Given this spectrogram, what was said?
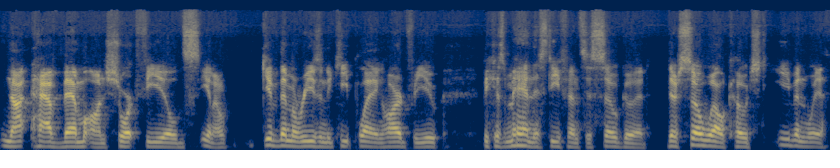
not have them on short fields. You know, give them a reason to keep playing hard for you, because man, this defense is so good. They're so well coached, even with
